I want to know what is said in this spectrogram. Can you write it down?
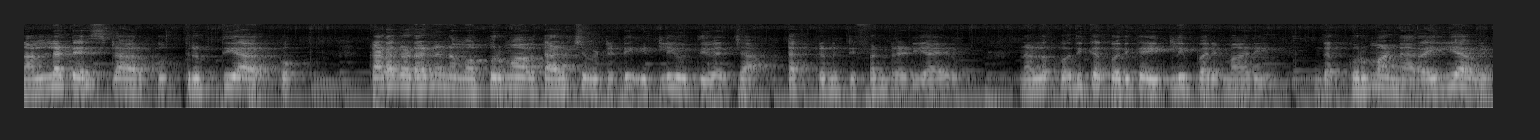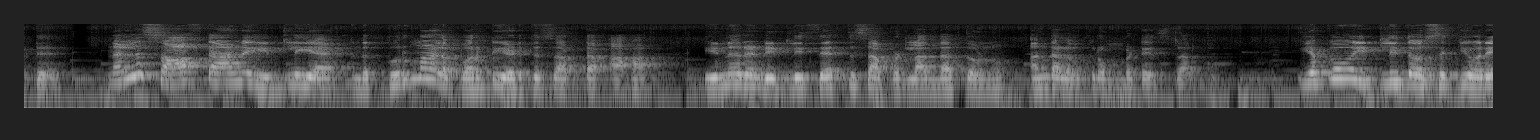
நல்ல டேஸ்ட்டாக இருக்கும் திருப்தியாக இருக்கும். கடகடன்னு நம்ம குருமாவை தழைச்சி விட்டுட்டு இட்லி ஊற்றி வச்சா டக்குன்னு டிஃபன் ரெடி ஆயிரும். நல்லா கொதிக்க கொதிக்க இட்லி பரிமாறி இந்த குருமா நிறையா விட்டு நல்ல சாஃப்டான இட்லியை அந்த குருமாவில் புரட்டி எடுத்து சாப்பிட்டா ஆஹா இன்னும் ரெண்டு இட்லி சேர்த்து சாப்பிடலாம் தான் தோணும். அந்த அளவுக்கு ரொம்ப டேஸ்ட்டாக இருக்கும். எப்பவும் இட்லி தோசைக்கு ஒரே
